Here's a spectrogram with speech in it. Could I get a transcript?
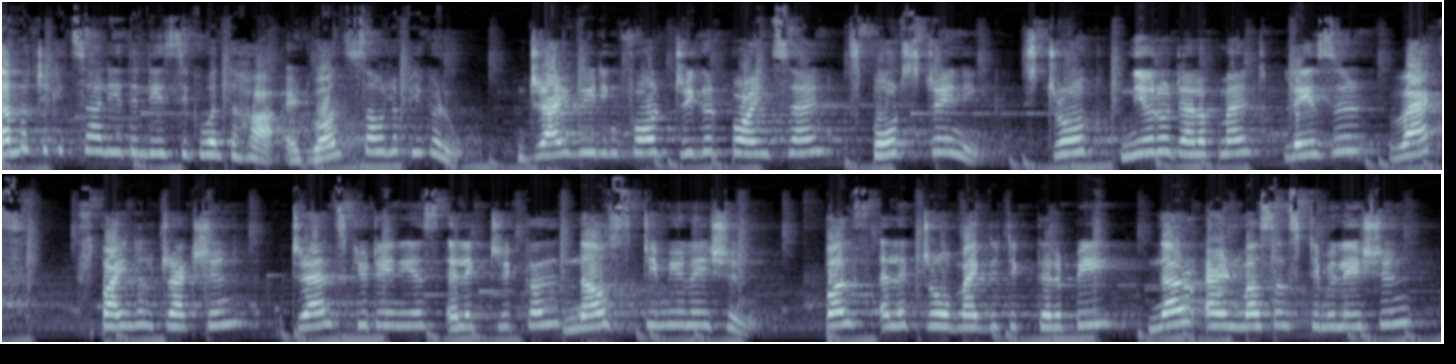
ನಮ್ಮ ಚಿಕಿತ್ಸಾಲಯದಲ್ಲಿ ಸಿಗುವಂತಹ ಅಡ್ವಾನ್ಸ್ ಸೌಲಭ್ಯಗಳು dry needling for trigger points and sports training stroke neuro development laser wax spinal traction, transcutaneous electrical nerve stimulation, pulse electromagnetic therapy, nerve and muscle stimulation,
